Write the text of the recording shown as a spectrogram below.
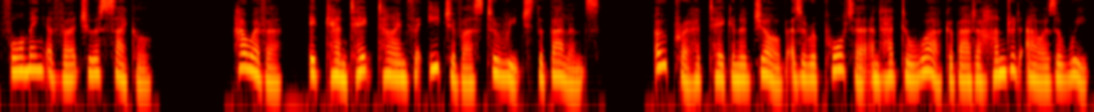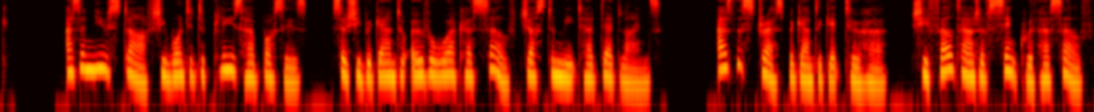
forming a virtuous cycle. However, it can take time for each of us to reach the balance. Oprah had taken a job as a reporter and had to work about a hundred hours a week. As a new staff, she wanted to please her bosses, so she began to overwork herself just to meet her deadlines. As the stress began to get to her, she felt out of sync with herself.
